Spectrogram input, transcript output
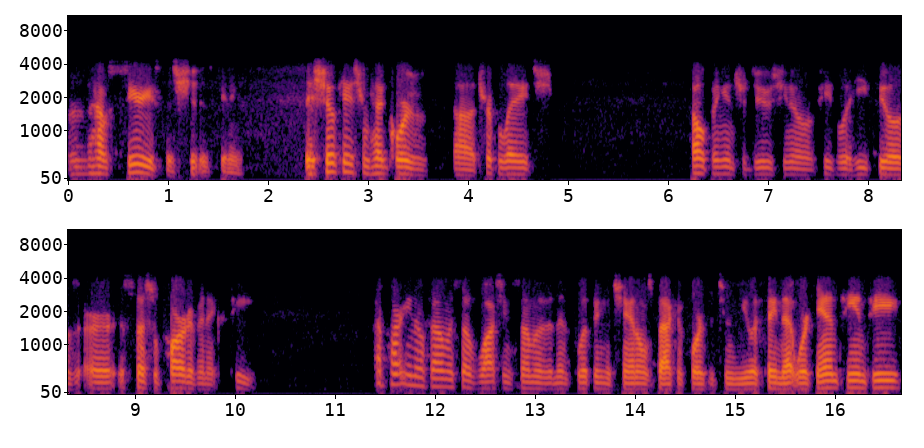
This is how serious this shit is getting they showcase from headquarters uh, Triple H helping introduce, you know, people that he feels are a special part of NXT. I part, you know, found myself watching some of it and then flipping the channels back and forth between USA Network and TNT.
